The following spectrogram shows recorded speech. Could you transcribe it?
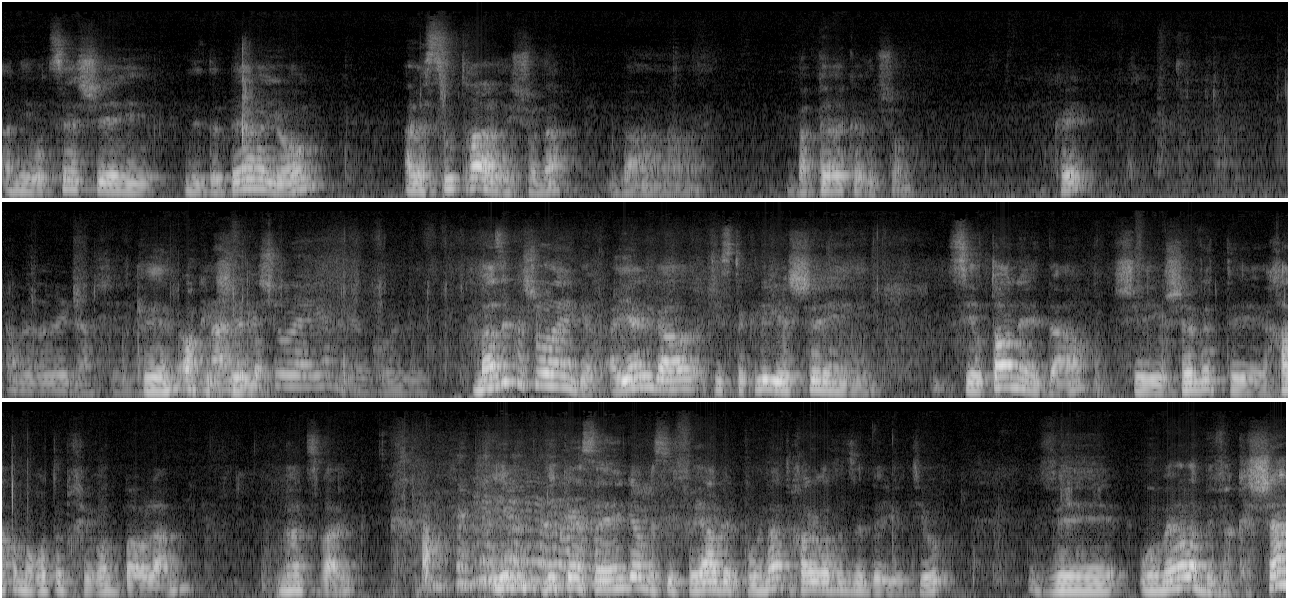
אני רוצה שנדבר היום על הסוטרה הראשונה בפרק הראשון, אוקיי? אבל רגע. כן, אוקיי, מה זה. קשור לאיינגר כל זה? מה זה קשור לאיינגר? איינגר, תסתכלי, יש אה, סרטון נהדר שיושבת אה, אחת המורות הבכירות בעולם, נועה צוויג, עם ביקס איינגר בספרייה בפונה, את יכולה לראות את זה ביוטיוב, והוא אומר לה, בבקשה,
